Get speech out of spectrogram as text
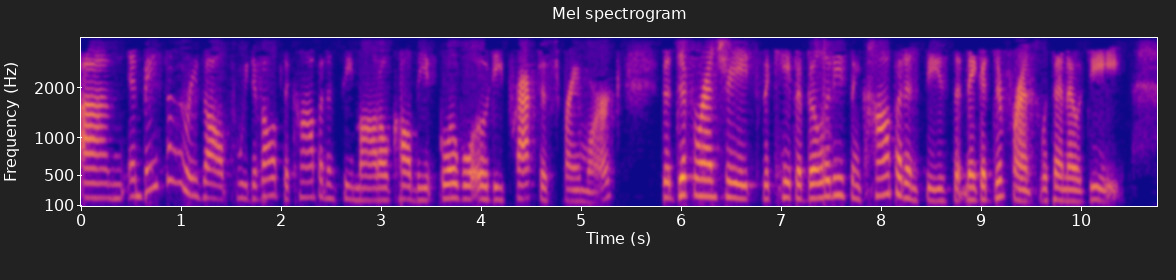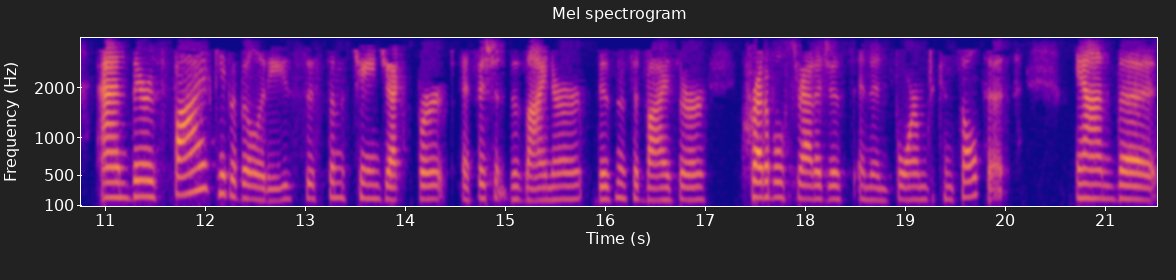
Um, and based on the results, we developed a competency model called the Global OD Practice Framework that differentiates the capabilities and competencies that make a difference within OD. And there's five capabilities, systems change expert, efficient designer, business advisor, credible strategist, and informed consultant. And the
